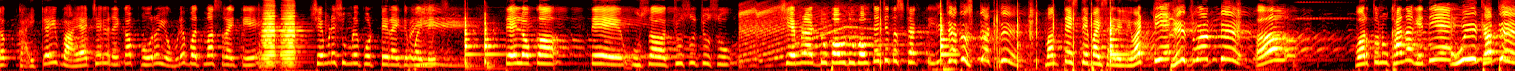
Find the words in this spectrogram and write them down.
तर काही काही बायाचे नाही का पोरं एवढे बदमाश राहते. शेमडे शुमडे पोट्टे राहते पहिले ते लोक ते उस चुसू चुसू. शेमडा डुबाव डुबाव त्याच्यातच टाकते. तिच्यातच टाकते. मग तेच ते पैसा रेले वाटते. हेच वाटते. अ? वरतून उखाना घेते. उई खाते.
